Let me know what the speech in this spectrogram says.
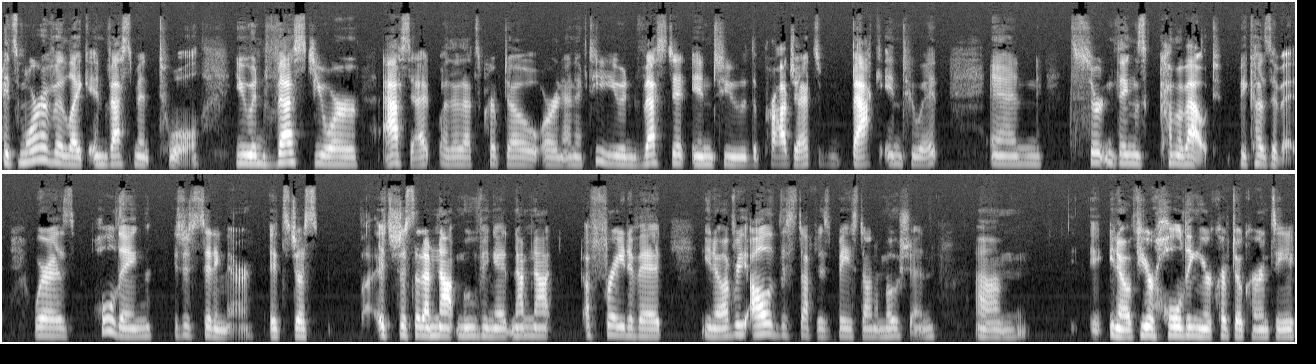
it's more of a like investment tool. You invest your asset, whether that's crypto or an NFT, you invest it into the project, back into it, and certain things come about because of it. Whereas holding is just sitting there. It's just it's just that I'm not moving it and I'm not afraid of it. You know, every all of this stuff is based on emotion. Um, you know if you're holding your cryptocurrency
